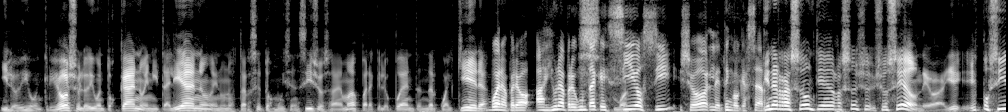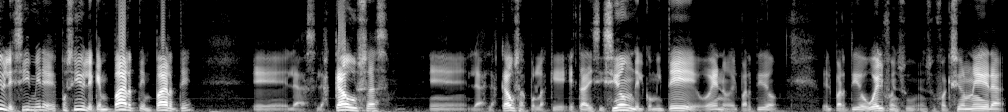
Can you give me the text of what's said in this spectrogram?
y lo digo en criollo, lo digo en toscano, en italiano, en unos tercetos muy sencillos además para que lo pueda entender cualquiera. Bueno, pero hay una pregunta que sí o sí yo le tengo que hacer. Tiene razón, tiene razón, yo, sé a dónde va. Y es posible, sí, mire, es posible que en parte, en parte, eh, las, las causas, eh, las, las causas por las que esta decisión del comité, bueno, del partido del partido Huelfo en su, en su facción negra,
